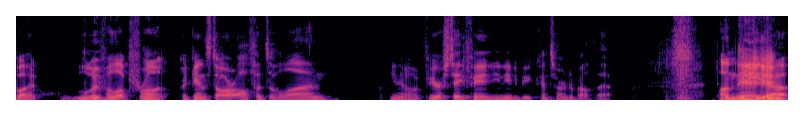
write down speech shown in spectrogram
but Louisville up front against our offensive line, you know, if you're a state fan, you need to be concerned about that. On the and, and, uh,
